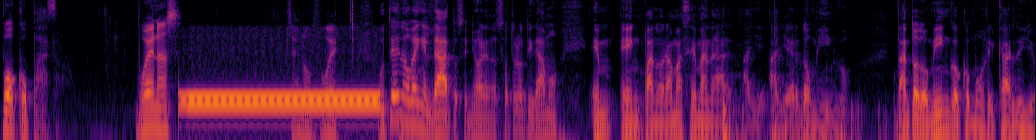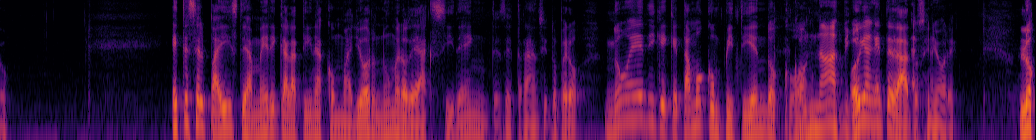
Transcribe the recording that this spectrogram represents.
poco pasa. Buenas. Se nos fue. Ustedes no ven el dato, señores. Nosotros lo tiramos en, en panorama semanal ayer, ayer domingo. Tanto Domingo como Ricardo y yo. Este es el país de América Latina con mayor número de accidentes de tránsito, pero no es de que, que estamos compitiendo con, Con nadie. Oigan este dato, señores. Los,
